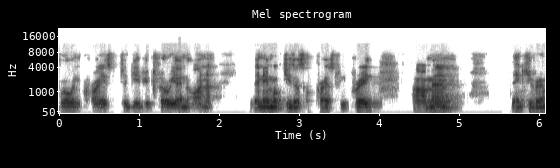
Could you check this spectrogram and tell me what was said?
grow in Christ to give you glory and honor. The name of Jesus Christ, we pray. Amen. Thank you very much.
